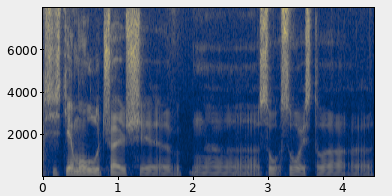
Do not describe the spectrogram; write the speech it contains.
система, улучшающая э, свойства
